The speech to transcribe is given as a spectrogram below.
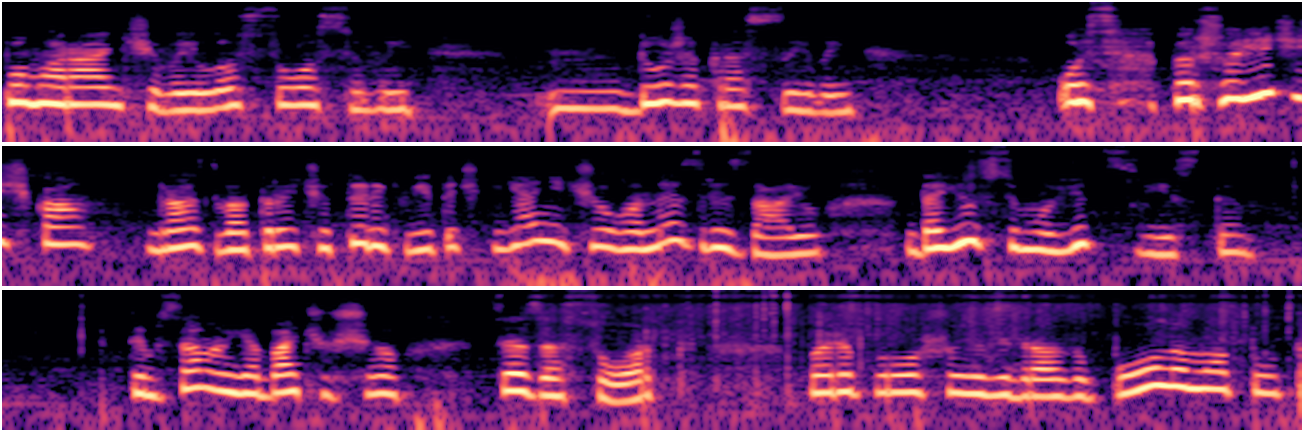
помаранчевий, лососовий, дуже красивий. Ось першорічечка, раз, два, три, чотири квіточки. Я нічого не зрізаю, даю всьому відцвісти. Тим самим я бачу, що це за сорт. Перепрошую, відразу полемо тут.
